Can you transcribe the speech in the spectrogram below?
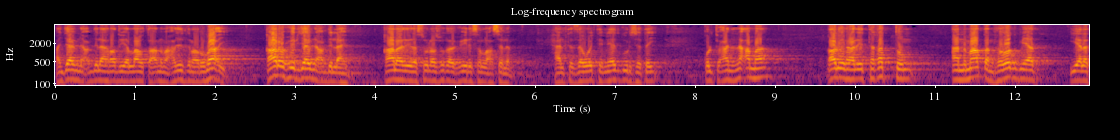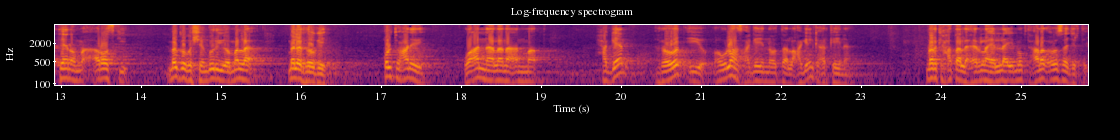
Can jaabir bn cabdillahi radi allahu taala anuma xadidkan waa rubaaci. Qaala wuxuu yidhi jabir bn cabdillaahi qaala lii rasul rasulka wuxuu yidhi sal ll slam hal tasawajta miyaad guursatay? Qultu waxaan nacma qalu hal itaqadtum anmaatan rogog miyaad yeelateen oo arooskii ma gogasheen gurigo ma la roogey qultu waxaan idhi wa anaa lana anmaat xaggeen roogag iyo howlahaas xaggeynoota xaggeen ka arkaynaa dharka xataa la xihan laha la mogta xaalad culusaa jirtay.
